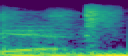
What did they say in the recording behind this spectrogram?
Yeah.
